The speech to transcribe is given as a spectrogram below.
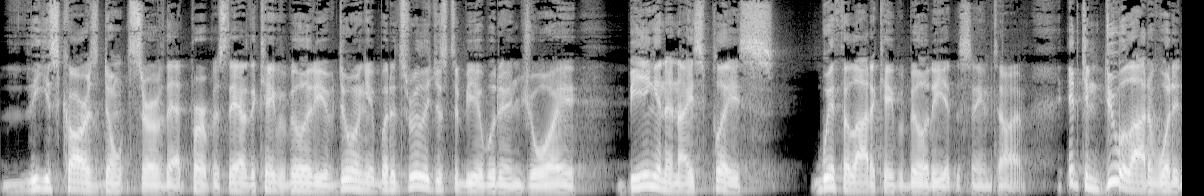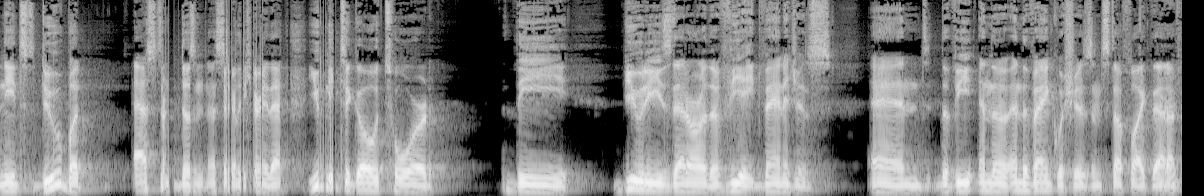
These cars don't serve that purpose. They have the capability of doing it, but it's really just to be able to enjoy being in a nice place with a lot of capability at the same time. It can do a lot of what it needs to do, but Aston doesn't necessarily carry that. You need to go toward the beauties that are the V8 Vantages and the V and the and the Vanquishes and stuff like that.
